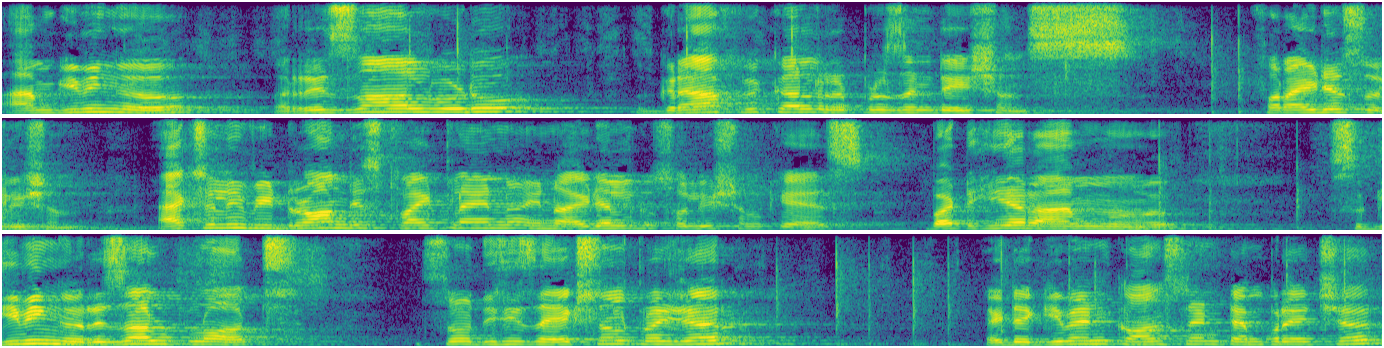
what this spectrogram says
I am giving a resolved graphical representations for ideal solution. Actually, we drawn this straight line in ideal solution case, but here I am uh, so giving a resolved plot. So this is the external pressure at a given constant temperature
